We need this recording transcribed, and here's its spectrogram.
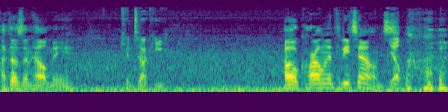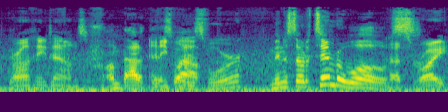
That doesn't help me. Kentucky. Oh, Karl-Anthony Towns. Yep. Carl Anthony Towns. I'm bad at this. And he wow. plays for. Minnesota Timberwolves. That's right.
